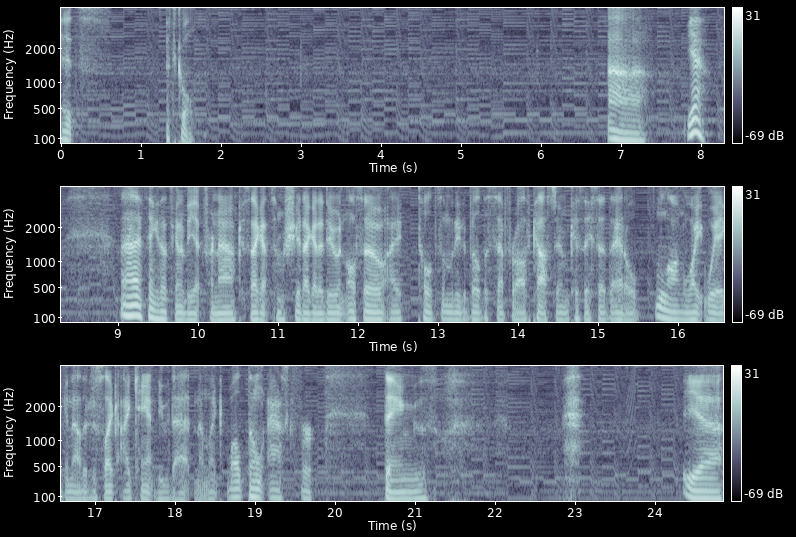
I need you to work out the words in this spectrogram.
It's it's cool. Uh yeah. I think that's going to be it for now because I got some shit I got to do. And also, I told somebody to build a Sephiroth costume because they said they had a long white wig and now they're just like, I can't do that. And I'm like, well, don't ask for things. yeah.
